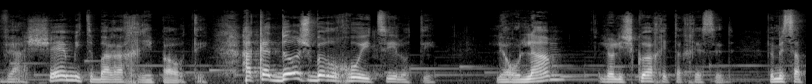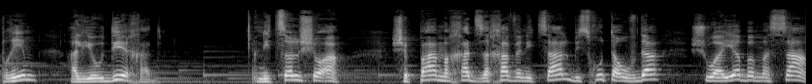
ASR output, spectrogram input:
והשם יתברך ריפא אותי. הקדוש ברוך הוא הציל אותי. לעולם לא לשכוח את החסד. ומספרים על יהודי אחד, ניצול שואה, שפעם אחת זכה וניצל בזכות העובדה שהוא היה במסע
